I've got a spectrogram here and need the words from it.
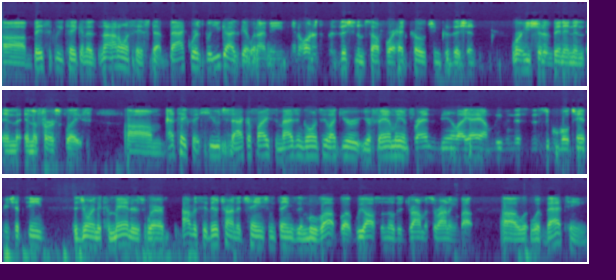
uh, basically taking a, no, I don't want to say a step backwards, but you guys get what I mean, in order to position himself for a head coaching position where he should have been in in, in, in the first place. Um, that takes a huge sacrifice. Imagine going to like your your family and friends and being like, "Hey, I'm leaving this this Super Bowl championship team to join the Commanders," where obviously they're trying to change some things and move up, but we also know the drama surrounding about uh, with, with that team.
